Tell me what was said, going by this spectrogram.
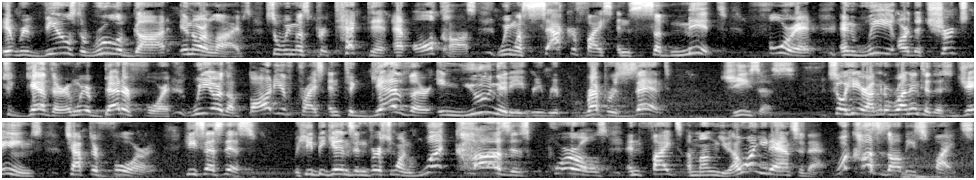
It reveals the rule of god in our lives. So we must protect it at all costs. We must sacrifice and submit for it. And we are the church together and we're better for it. We are the body of christ and together in unity we re- represent jesus. So here i'm going to run into this. James chapter 4 he says this he begins in verse 1 What causes quarrels and fights among you? I want you to answer that. What causes all these fights?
